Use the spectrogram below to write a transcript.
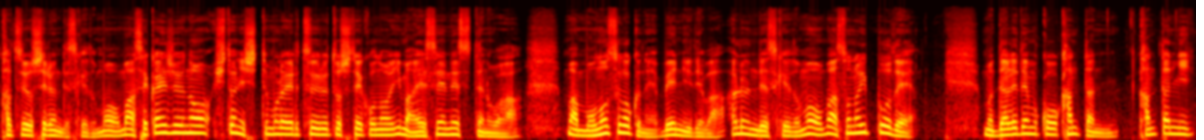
活用してるんですけども、まあ世界中の人に知ってもらえるツールとして、この今 SNS ってのは、まあものすごくね、便利ではあるんですけども、まあその一方で、まあ誰でもこう簡単に、簡単に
